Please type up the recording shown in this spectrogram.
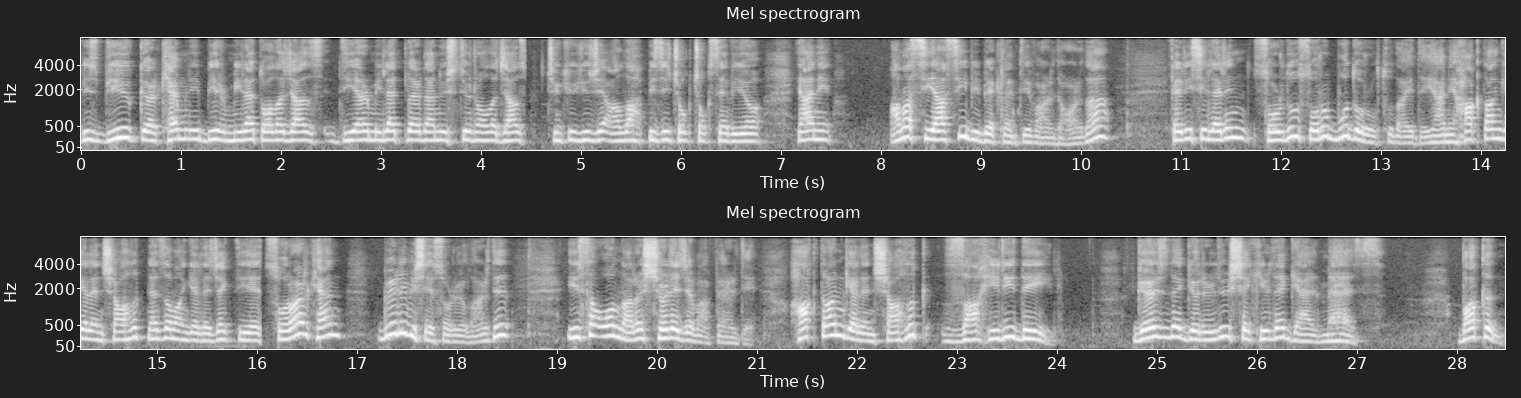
Biz büyük görkemli bir millet olacağız, diğer milletlerden üstün olacağız. Çünkü Yüce Allah bizi çok çok seviyor. Yani ama siyasi bir beklenti vardı orada. Ferisilerin sorduğu soru bu doğrultudaydı. Yani haktan gelen şahlık ne zaman gelecek diye sorarken böyle bir şey soruyorlardı. İsa onlara şöyle cevap verdi. Haktan gelen şahlık zahiri değil. Gözle görülür şekilde gelmez. Bakın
